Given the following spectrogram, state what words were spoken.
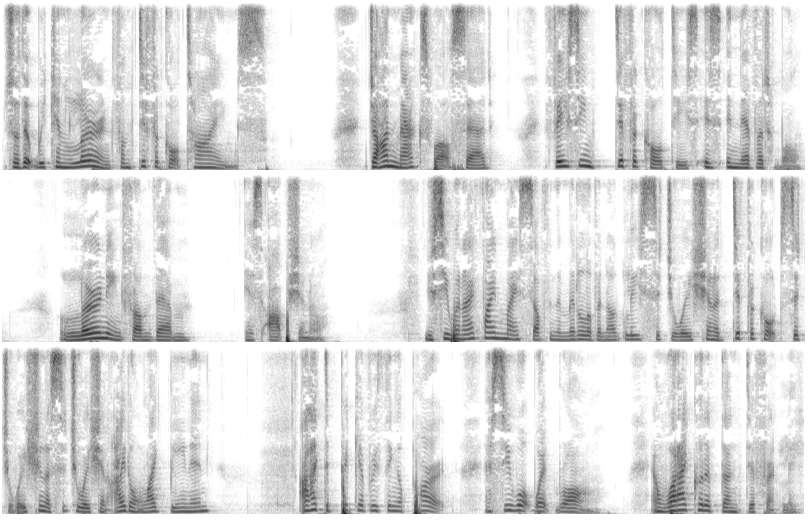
so that we can learn from difficult times. John Maxwell said, Facing difficulties is inevitable. Learning from them is optional. You see, when I find myself in the middle of an ugly situation, a difficult situation, a situation I don't like being in, I like to pick everything apart and see what went wrong and what I could have done differently.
